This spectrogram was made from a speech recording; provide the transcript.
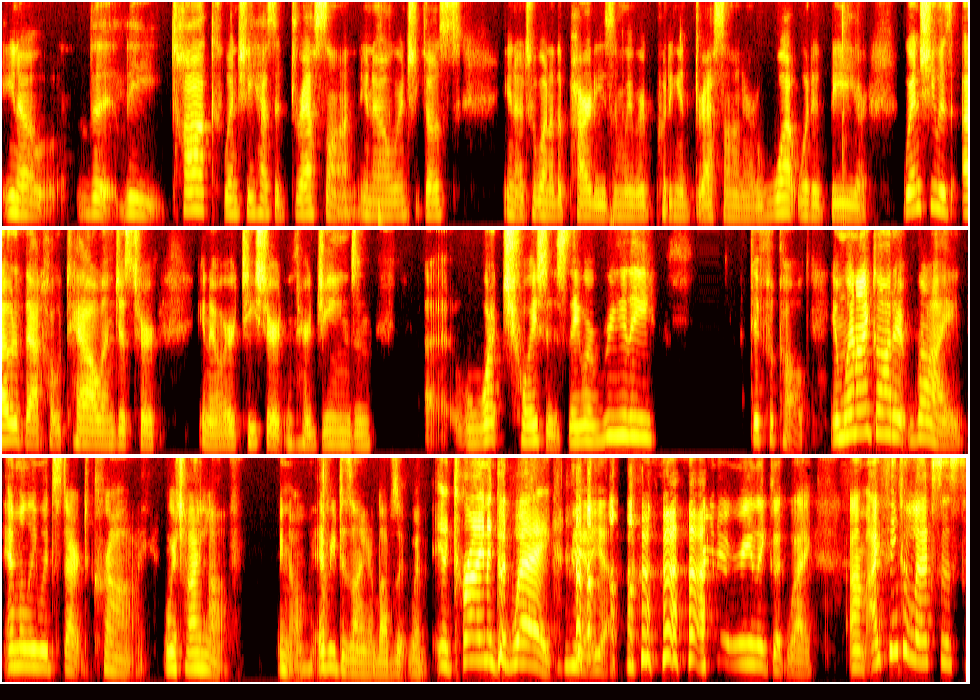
You know, the the talk when she has a dress on, you know, when she goes you know, to one of the parties and we were putting a dress on her, what would it be? Or when she was out of that hotel and just her, you know, her t-shirt and her jeans and uh, what choices they were really difficult. And when I got it right, Emily would start to cry, which I love. You know, every designer loves it when in cry in a good way. Yeah, yeah. in a really good way. Um, I think Alexis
